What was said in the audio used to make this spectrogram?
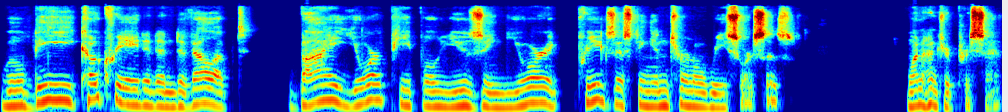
will be co-created and developed by your people using your pre-existing internal resources 100%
